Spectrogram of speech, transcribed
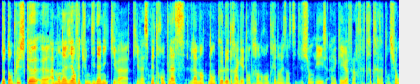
D'autant plus que, euh, à mon avis, en fait, une dynamique qui va, qui va se mettre en place là maintenant que le drag est en train de rentrer dans les institutions et à laquelle il va falloir faire très très attention,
